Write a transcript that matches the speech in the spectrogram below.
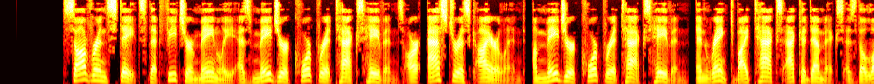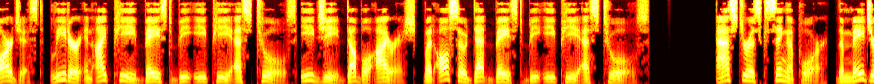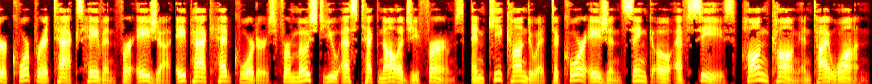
Sovereign states that feature mainly as major corporate tax havens are, Ireland, a major corporate tax haven, and ranked by tax academics as the largest, leader in IP-based BEPS tools e.g. Double Irish, but also debt-based BEPS tools. Asterisk Singapore, the major corporate tax haven for Asia APAC headquarters for most U.S. technology firms, and key conduit to core Asian Sink OFCs, Hong Kong and Taiwan.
